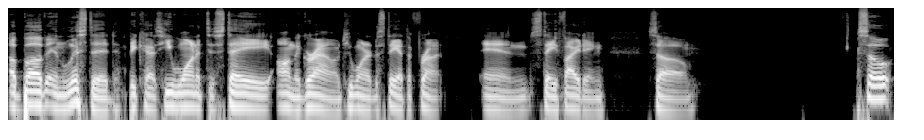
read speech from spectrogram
above enlisted because he wanted to stay on the ground. He wanted to stay at the front and stay fighting. So, so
